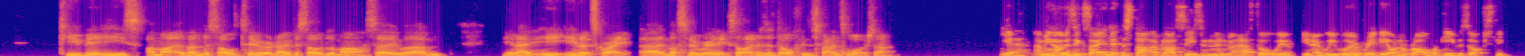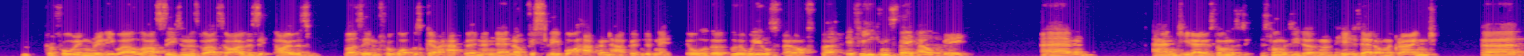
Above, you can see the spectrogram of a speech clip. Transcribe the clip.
QBs. I might have undersold Tua and oversold Lamar. So um, you know, he he looks great. Uh, it must have been really exciting as a Dolphins fan to watch that. Yeah, I mean, I was excited at the start of last season, and I thought we, you know, we were really on a roll. He was obviously performing really well last season as well. So I was, I was buzzing for what was going to happen, and then obviously what happened happened, and it all the the wheels fell off. But if he can stay healthy, um, and you know, as long as as long as he doesn't hit his head on the ground, uh,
